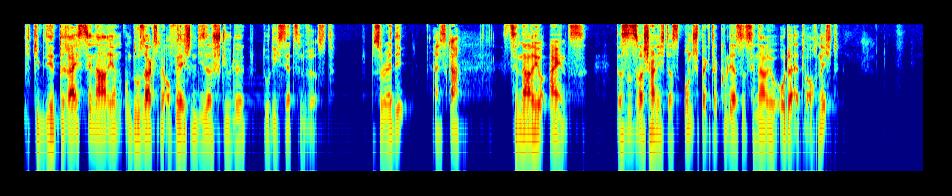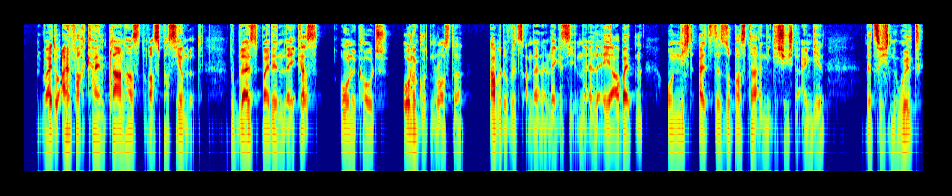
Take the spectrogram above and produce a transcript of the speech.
Ich gebe dir drei Szenarien und du sagst mir, auf welchen dieser Stühle du dich setzen wirst. Bist du ready? Alles klar. Szenario 1. Das ist wahrscheinlich das unspektakulärste Szenario oder etwa auch nicht, weil du einfach keinen Plan hast, was passieren wird. Du bleibst bei den Lakers, ohne Coach, ohne guten Roster, aber du willst an deiner Legacy in der LA arbeiten und nicht als der Superstar in die Geschichte eingehen, der zwischen Wilt,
